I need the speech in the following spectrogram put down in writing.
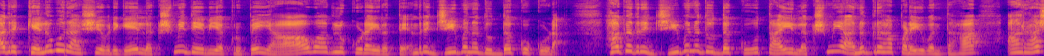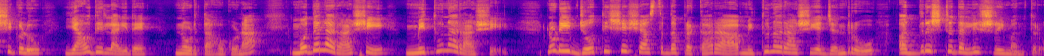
ಆದರೆ ಕೆಲವು ರಾಶಿಯವರಿಗೆ ಲಕ್ಷ್ಮೀ ದೇವಿಯ ಕೃಪೆ ಯಾವಾಗಲೂ ಕೂಡ ಇರುತ್ತೆ. ಅಂದರೆ ಜೀವನದುದ್ದಕ್ಕೂ ಕೂಡ. ಹಾಗಾದರೆ ಜೀವನದುದ್ದಕ್ಕೂ ತಾಯಿ ಲಕ್ಷ್ಮಿಯ ಅನುಗ್ರಹ ಪಡೆಯುವಂತಹ ಆ ರಾಶಿಗಳು ಯಾವುದೆಲ್ಲ ಇದೆ? ನೋಡ್ತಾ ಹೋಗೋಣ. ಮೊದಲ ರಾಶಿ ಮಿಥುನ ರಾಶಿ. ನೋಡಿ ಜ್ಯೋತಿಷ್ಯ ಶಾಸ್ತ್ರದ ಪ್ರಕಾರ ಮಿಥುನ ರಾಶಿಯ ಜನರು ಅದೃಷ್ಟದಲ್ಲಿ ಶ್ರೀಮಂತರು.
